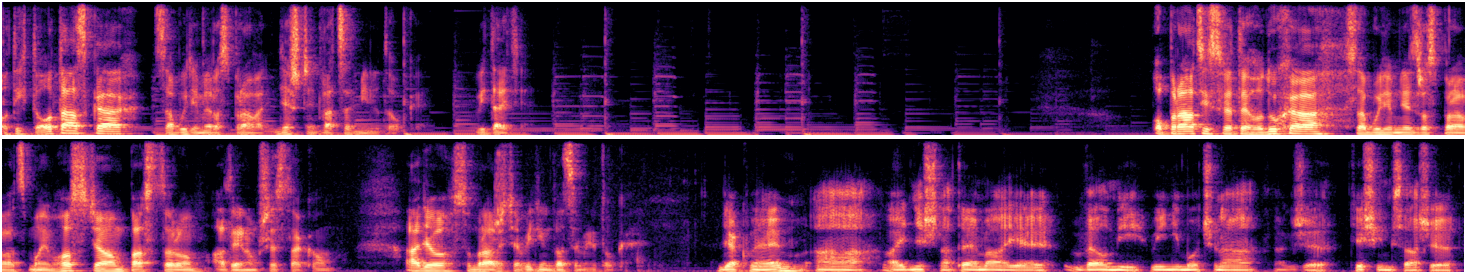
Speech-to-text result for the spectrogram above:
O týchto otázkach sa budeme rozprávať v dnešnej 20 minútovke. Vítajte. O práci Svetého Ducha sa budem dnes rozprávať s mojim hostom, pastorom Adrianom Šestakom. Aďo, som rád, že ťa vidím 20 minútovke. Ďakujem a aj dnešná téma je veľmi výnimočná, takže teším sa, že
